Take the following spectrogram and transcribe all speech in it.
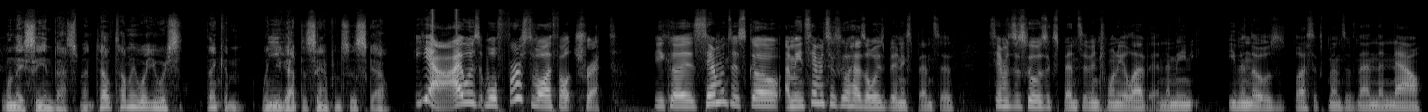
when they see investment. Tell tell me what you were thinking when you got to San Francisco. Yeah, I was well, first of all, I felt tricked because San Francisco, I mean, San Francisco has always been expensive. San Francisco was expensive in 2011. I mean, even though it was less expensive then than now.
